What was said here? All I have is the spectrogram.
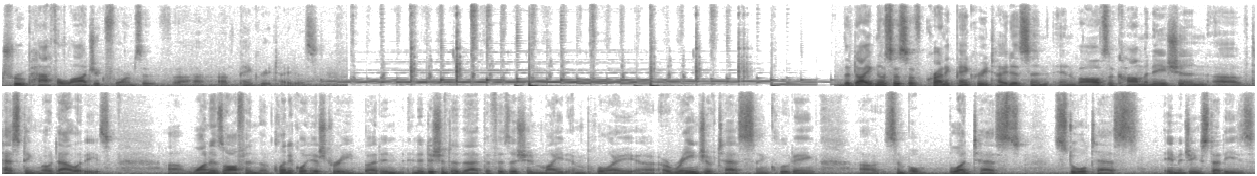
true pathologic forms of, uh, of pancreatitis. The diagnosis of chronic pancreatitis in, involves a combination of testing modalities. Uh, one is often the clinical history, but in, in addition to that, the physician might employ a, range of tests, including uh, simple blood tests, stool tests, imaging studies,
